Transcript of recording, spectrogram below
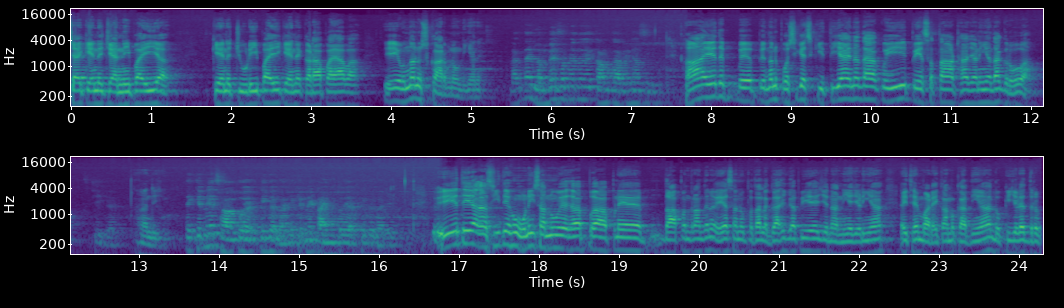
ਚਾਹੇ ਕਿਸੇ ਨੇ ਚੈਨੀ ਪਾਈ ਆ ਕਿਸੇ ਨੇ ਚੂੜੀ ਪਾਈ ਕਿਸੇ ਨੇ ਕੜਾ ਪਾਇਆ ਵਾ ਇਹ ਉਹਨਾਂ ਨੂੰ ਸ਼ਿਕਾਰ ਬਣਾਉਂਦੀਆਂ ਨੇ। ਲੱਗਦਾ ਹੈ ਲੰਬੇ ਸਮੇਂ ਤੋਂ ਇਹ ਕੰਮ ਕਰ ਰਹੀਆਂ ਸੀ। ਹਾਂ ਇਹ ਤੇ ਇਹਨਾਂ ਨੂੰ ਪੁੱਛਗਿੱਛ ਕੀਤੀ ਆ ਇਹਨਾਂ ਦਾ ਕੋਈ ਪੇ ਸੱਤਾਂ ਅੱਠਾਂ ਜਣੀਆਂ ਦਾ ਗਰੋਹ ਆ। ਠੀਕ ਹੈ। ਹਾਂਜੀ। ਤੇ ਕਿੰਨੇ ਸਾਲ ਤੋਂ ਐਕਟਿਵ ਹੈਗਾ ਜੀ? ਕਿੰਨੇ ਟਾਈਮ ਤੋਂ ਐਕਟਿਵ ਹੈਗਾ ਜੀ? ਇਹ ਤੇ ਅਸੀਂ ਤੇ ਹੁਣ ਹੀ ਸਾਨੂੰ ਇਹ ਆਪ- ਆਪਣੇ 10-15 ਦਿਨ ਹੋਏ ਆ ਸਾਨੂੰ ਪਤਾ ਲੱਗਾ ਸੀਗਾ ਵੀ ਇਹ ਜਨਾਨੀਆਂ ਜਿਹੜੀਆਂ ਇੱਥੇ ਮਾੜੇ ਕੰਮ ਕਰਦੀਆਂ ਲੋਕੀ ਜਿਹੜੇ ਦਰ-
